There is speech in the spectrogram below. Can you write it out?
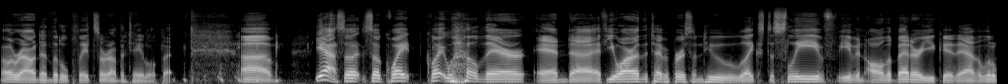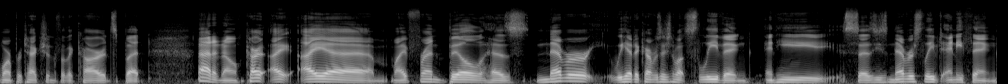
around in little plates around the table. But um, yeah, so so quite quite well there. And uh, if you are the type of person who likes to sleeve, even all the better. You could have a little more protection for the cards, but. I don't know. Car- I, I, uh, my friend Bill has never. We had a conversation about sleeving, and he says he's never sleeved anything.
